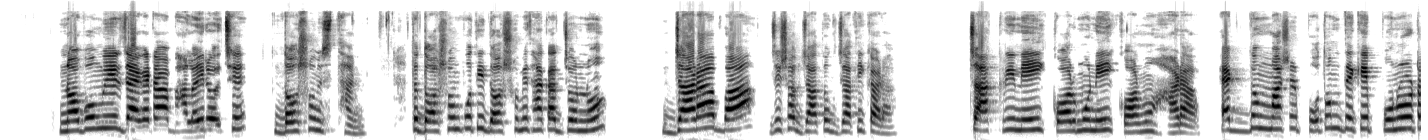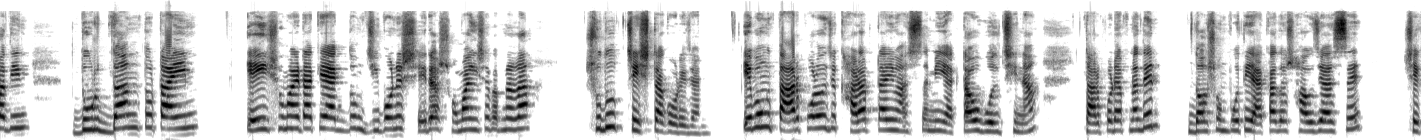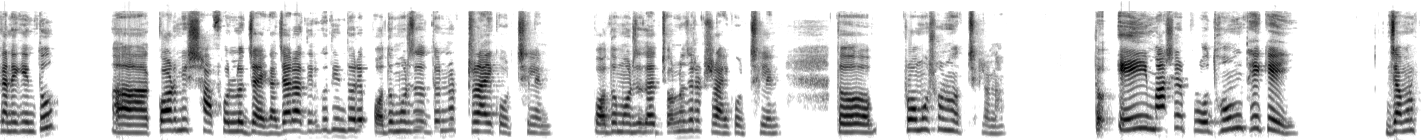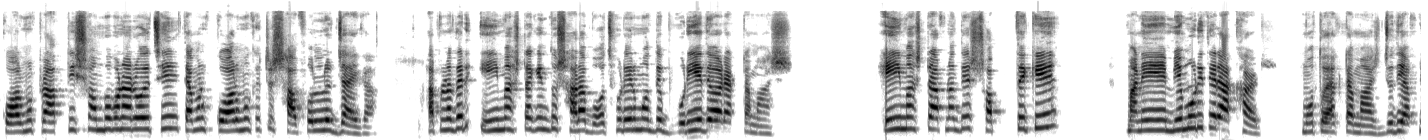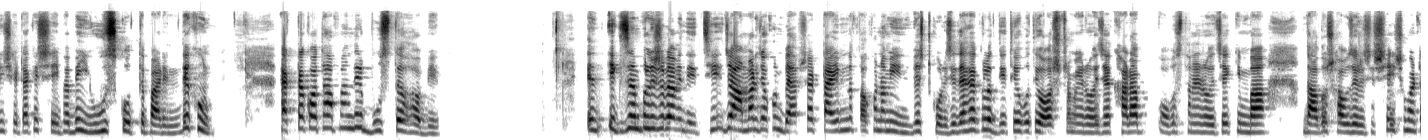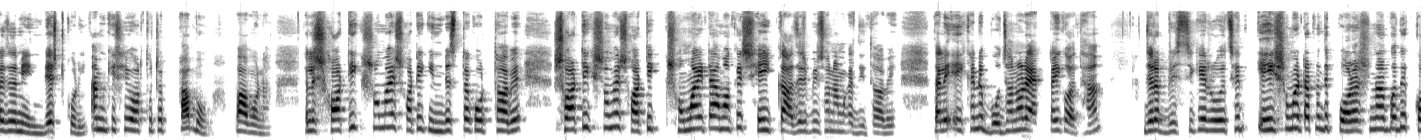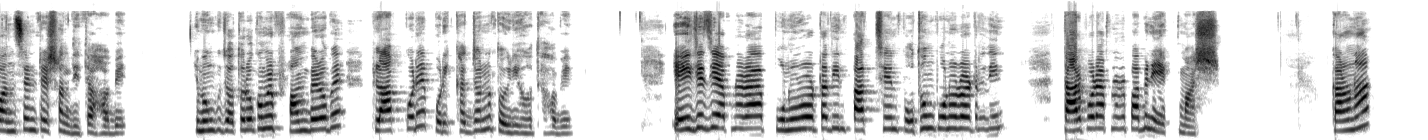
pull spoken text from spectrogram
নবমের জায়গাটা ভালোই রয়েছে, দশম স্থান। তো দশমপতি দশমে থাকার জন্য যারা বা যেসব জাতক জাতিকারা চাকরি নেই, কর্ম নেই, কর্ম হারা, একদম মাসের প্রথম থেকে পনেরোটা দিন দুর্দান্ত টাইম এই সময়টাকে একদম জীবনের সেরা সময় হিসেবে আপনারা শুধু চেষ্টা করে যান। এবং তারপরেও যে খারাপ টাইম আসছে আমি একটাও বলছি না, তারপরে আপনাদের দশমপতি একাদশ হাউজে আসছে সেখানে কিন্তু, আহ, কর্মের সাফল্যর জায়গা, যারা দীর্ঘদিন ধরে পদমর্যাদার জন্য ট্রাই করছিলেন। পদমর্যাদার জন্য যারা ট্রাই করছিলেন, তো প্রমোশন হচ্ছিল না। তো এই মাসের প্রথম থেকেই যেমন কর্মপ্রাপ্তির সম্ভাবনা রয়েছে, তেমন কর্মক্ষেত্রে সাফল্যের জায়গা। আপনাদের এই মাসটা কিন্তু সারা বছরের মধ্যে ভরিয়ে দেওয়ার একটা মাস। এই মাসটা আপনাদের সব থেকে মানে মেমোরিতে রাখার মতো একটা মাস, যদি আপনি সেটাকে সেইভাবে ইউজ করতে পারেন। দেখুন, একটা কথা আপনাদের বুঝতে হবে এক্সাম্পল হিসেবে আমি দিচ্ছি যে আমার যখন ব্যবসার টাইম না, তখন আমি ইনভেস্ট করেছি। দেখা গেলো দ্বিতীয় প্রতি অষ্টমে রয়েছে, খারাপ অবস্থানে রয়েছে কিংবা দ্বাদশ হাউসে রয়েছে, সেই সময়টা যদি আমি ইনভেস্ট করি, আমি কি সেই অর্থটা পাবো? পাবো না। তাহলে সঠিক সময়ে সঠিক ইনভেস্টটা করতে হবে। সঠিক সময় সঠিক সময়টা আমাকে সেই কাজের পিছনে আমাকে দিতে হবে। তাহলে এখানে বোঝানোর একটাই কথা, যারা বৃশ্চিকে রয়েছেন, এই সময়টা আপনাদের পড়াশোনার মধ্যে কনসেন্ট্রেশন দিতে হবে। এবং যত রকমের ফর্ম বেরোবে ফ্লাপ করে পরীক্ষার জন্য তৈরি হতে হবে। এই যে যে আপনারা পনেরোটা দিন পাচ্ছেন, প্রথম পনেরোটা দিন, তারপরে আপনারা পাবেন এক মাস। কেননা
